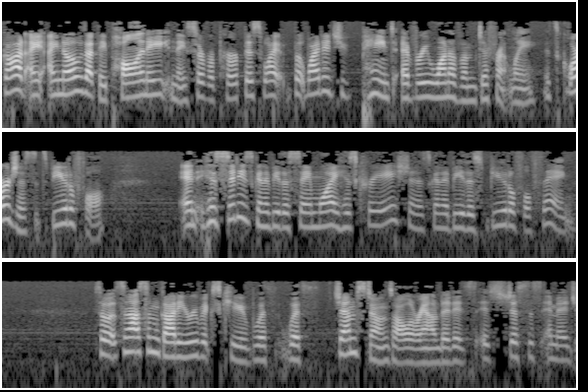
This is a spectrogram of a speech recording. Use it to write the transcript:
God, I, I know that they pollinate and they serve a purpose. Why, but why did you paint every one of them differently? It's gorgeous. It's beautiful. And his city is going to be the same way. His creation is going to be this beautiful thing. So it's not some gaudy Rubik's Cube with, with gemstones all around it. It's, it's just this image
